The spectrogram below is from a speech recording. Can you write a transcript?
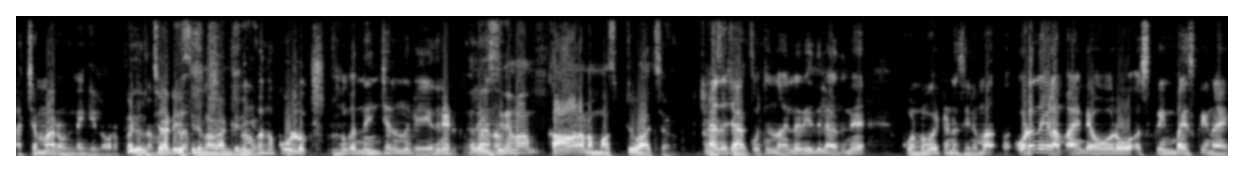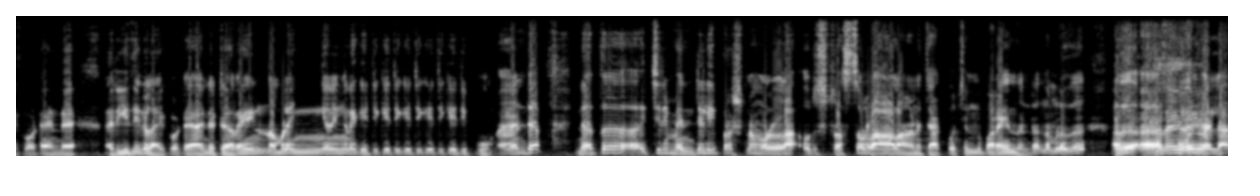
അച്ഛന്മാരുണ്ടെങ്കിൽ ഉറപ്പായിട്ടും നമുക്കൊന്ന് കൊള്ളും. നമുക്ക് നെഞ്ചിൽ നിന്ന് വേദന എടുക്കും. ഈ സിനിമ കാണണം മസ്റ്റ് വാച്ച് ആണ്. അത് ചാക്കോച്ച് നല്ല രീതിയിൽ അതിനെ കൊണ്ടുപോയിട്ടാണ് സിനിമ. ഉടനീളം അതിന്റെ ഓരോ സ്ക്രീൻ ബൈ സ്ക്രീൻ ആയിക്കോട്ടെ അതിന്റെ രീതികളായിക്കോട്ടെ അതിന്റെ ടെറൈൻ നമ്മൾ ഇങ്ങനെ ഇങ്ങനെ കയറ്റി കയറ്റി കയറ്റി കയറ്റി കയറ്റി പോവും. ആൻഡ് ഇതിനകത്ത് ഇച്ചിരി മെന്റലി പ്രശ്നമുള്ള ഒരു സ്ട്രെസ് ഉള്ള ആളാണ് ചാക്കോച്ചൻ എന്ന് പറയുന്നുണ്ട്. നമ്മളത് അത് spoiler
